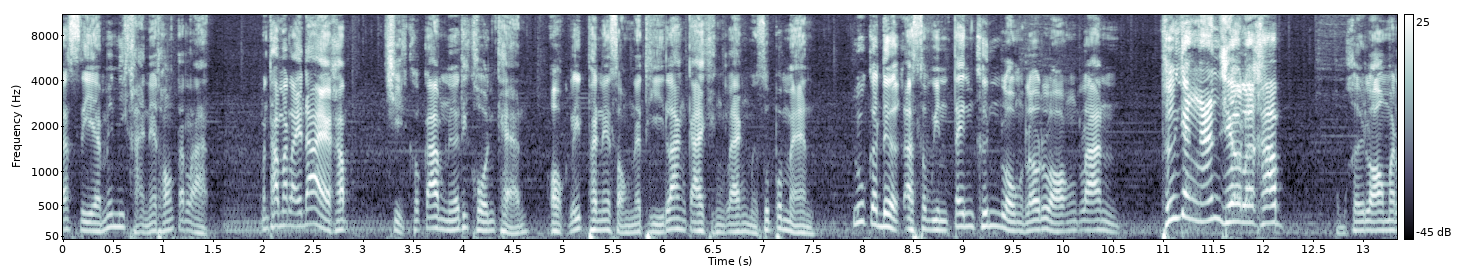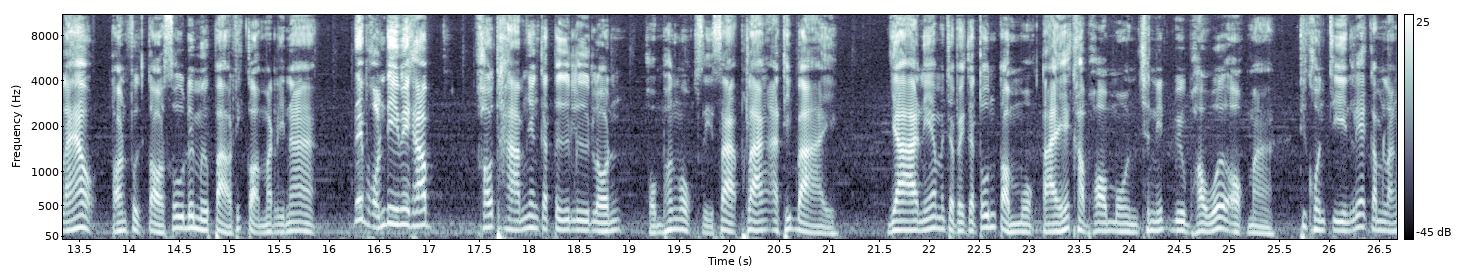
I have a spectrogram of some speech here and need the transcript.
รัสเซียไม่มีขายในท้องตลาด มันทำอะไรได้อะครับ ฉีดเข้ากล้ามเนื้อที่โคนแขน ออกฤทธิ์ภายใน 2 นาทีร่างกายแข็งแรงเหมือนซูเปอร์แมน ลูกกระเดือกอัศวินเต้นขึ้นลงแล้วร้องลั่น ถึงอย่างนั้นเชียวเหรอครับ ผมเคยลองมาแล้ว ตอนฝึกต่อสู้ด้วยมือเปล่าที่เกาะมารีนาได้ผลดีไหมครับ เขาถามยังกระตือรือร้น ผมพงกศีรษะพลางอธิบาย ยาเนี้ยมันจะไปกระตุ้นต่อมหมวกไตให้ขับฮอร์โมนชนิดวิลพาวเวอร์ออกมา ที่คนจีนเรียกกำลัง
